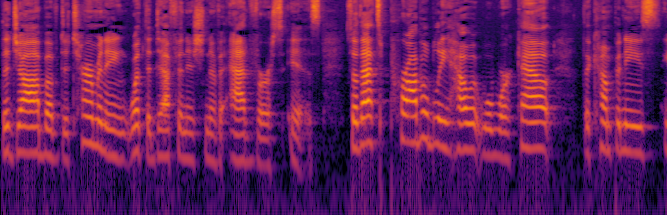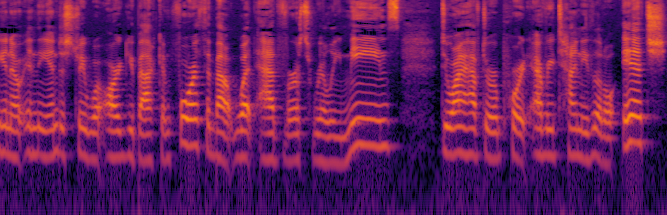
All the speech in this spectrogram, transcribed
the job of determining what the definition of adverse is. So that's probably how it will work out. The companies, you know, in the industry will argue back and forth about what adverse really means. Do I have to report every tiny little itch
